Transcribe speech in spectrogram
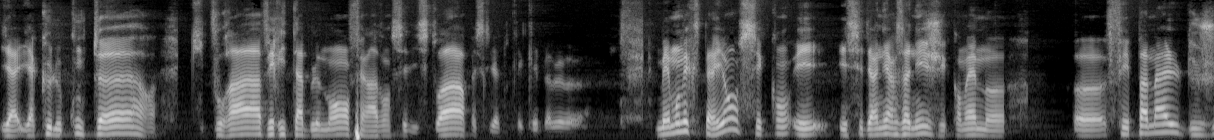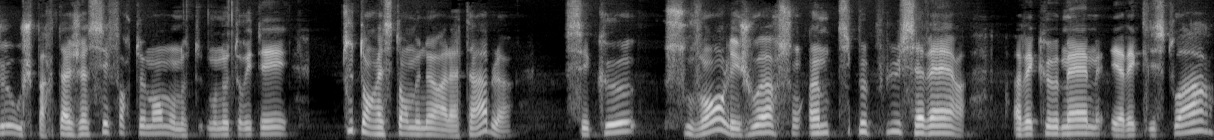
y a, a- que le conteur qui pourra véritablement faire avancer l'histoire parce qu'il y a toutes les clés, blablabla. Mais mon expérience, et, ces dernières années, j'ai quand même euh, euh, fait pas mal de jeux où je partage assez fortement mon, mon autorité tout en restant meneur à la table. C'est que souvent les joueurs sont un petit peu plus sévères avec eux-mêmes et avec l'histoire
